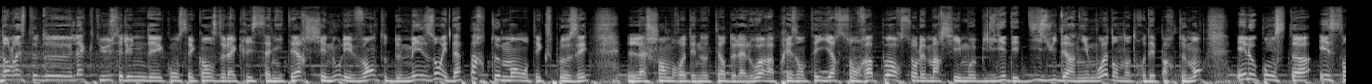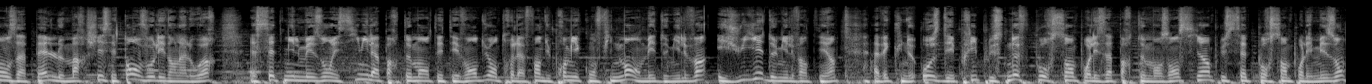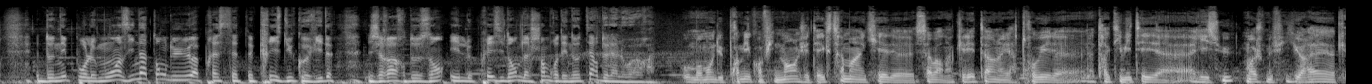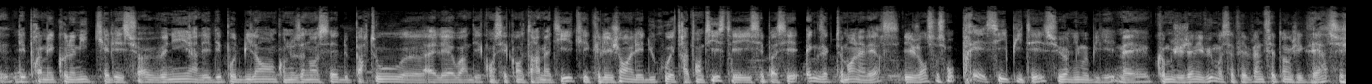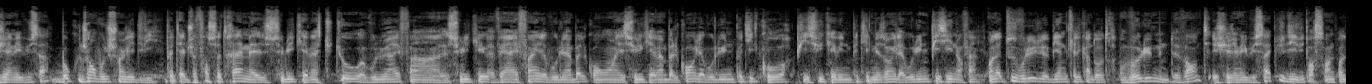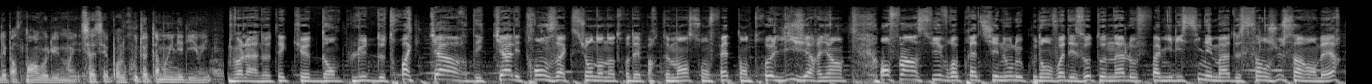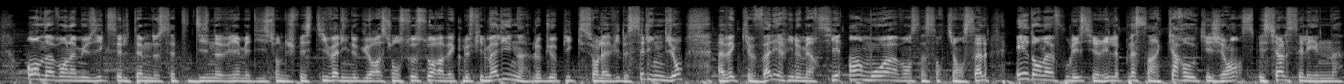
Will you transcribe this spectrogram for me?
Dans le reste de l'actu, c'est l'une des conséquences de la crise sanitaire. Chez nous, les ventes de maisons et d'appartements ont explosé. La Chambre des notaires de la Loire a présenté hier son rapport sur le marché immobilier des 18 derniers mois dans notre département. Et le constat est sans appel. Le marché s'est envolé dans la Loire. 7000 maisons et 6000 appartements ont été vendus entre la fin du premier confinement en mai 2020 et juillet 2021, avec une hausse des prix plus 9% pour les appartements anciens, plus 7% pour les maisons, données pour le moins inattendu après cette crise du Covid. Gérard Dezan est le président de la Chambre des notaires de la Loire. Au moment du premier confinement, j'étais extrêmement inquiet de savoir dans quel état on allait retrouver notre activité à, l'issue. Moi, je me figurais que des problèmes économiques qui allaient survenir, les dépôts de bilan qu'on nous annonçait de partout euh, allaient avoir des conséquences dramatiques et que les gens allaient du coup être attentistes. Et il s'est passé exactement l'inverse. Les gens se sont précipités sur l'immobilier. Mais comme j'ai jamais vu, moi ça fait 27 ans que j'exerce, j'ai jamais vu ça. Beaucoup de gens ont voulu changer de vie. Peut-être je force très, mais celui qui avait un studio a voulu un F1, celui qui avait un F1 il a voulu un balcon, et celui qui avait un balcon il a voulu une petite cour, puis celui qui avait une petite maison il a voulu une piscine. Enfin, on a tous voulu le bien de quelqu'un d'autre. En volume de vente, et j'ai jamais vu ça, plus 18% pour le département en volume. Ça, c'est pour le coup totalement inédit. Voilà, à noter que dans plus de trois quarts des cas, les transactions dans notre département sont faites entre Ligériens. Enfin, à suivre près de chez nous le coup d'envoi des automnales au Family Cinéma de Saint-Just-Saint-Rambert. En avant la musique, c'est le thème de cette 19e édition du festival. Inauguration ce soir avec le film Aline, le biopic sur la vie de Céline Dion, avec Valérie Lemercier un mois avant sa sortie en salle. Et dans la foulée, Cyril place un karaoké géant spécial Céline.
